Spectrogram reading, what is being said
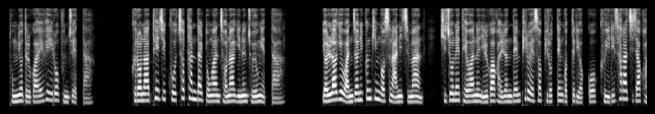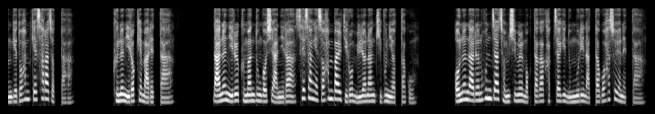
동료들과의 회의로 분주했다. 그러나 퇴직 후 첫 한 달 동안 전화기는 조용했다. 연락이 완전히 끊긴 것은 아니지만 기존의 대화는 일과 관련된 필요에서 비롯된 것들이었고 그 일이 사라지자 관계도 함께 사라졌다. 그는 이렇게 말했다. 나는 일을 그만둔 것이 아니라 세상에서 한 발 뒤로 밀려난 기분이었다고. 어느 날은 혼자 점심을 먹다가 갑자기 눈물이 났다고 하소연했다.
